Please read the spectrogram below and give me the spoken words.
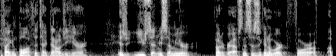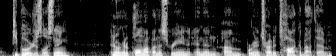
if I can pull off the technology here, is you sent me some of your photographs. And this isn't going to work for uh, people who are just listening, and we're going to pull them up on the screen, and then um, we're going to try to talk about them,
